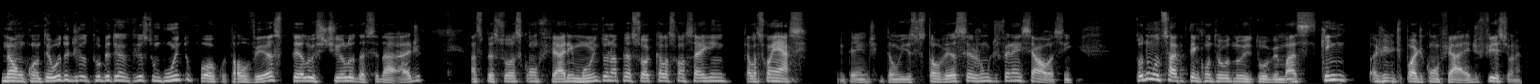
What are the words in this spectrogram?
Não, conteúdo de YouTube eu tenho visto muito pouco. Talvez pelo estilo da cidade, as pessoas confiarem muito na pessoa que elas conseguem, que elas conhecem, entende? Então isso talvez seja um diferencial, assim. Todo mundo sabe que tem conteúdo no YouTube, mas quem a gente pode confiar? É difícil, né?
